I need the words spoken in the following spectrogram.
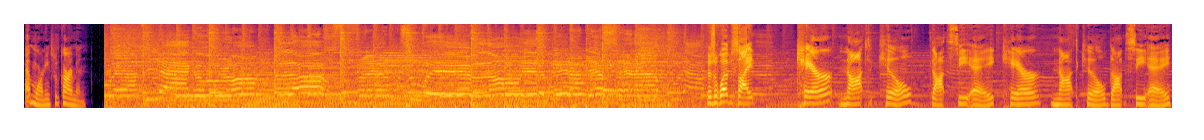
at Mornings with Carmen. There's a website, carenotkill.ca, carenotkill.ca.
